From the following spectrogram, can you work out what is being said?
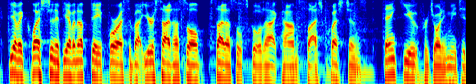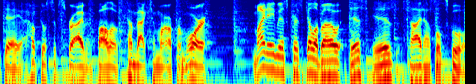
if you have a question, if you have an update for us about your side hustle, sidehustleschool.com slash questions. Thank you for joining me today. I hope you'll subscribe and follow. Come back tomorrow for more. My name is Chris Guillebeau. This is Side Hustle School.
